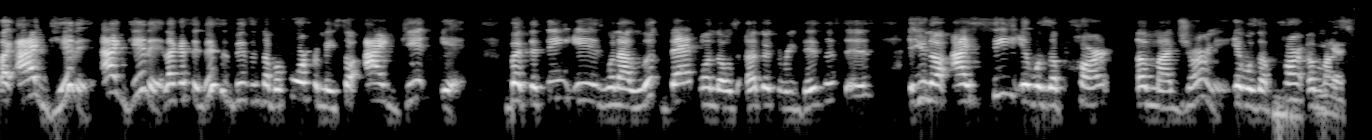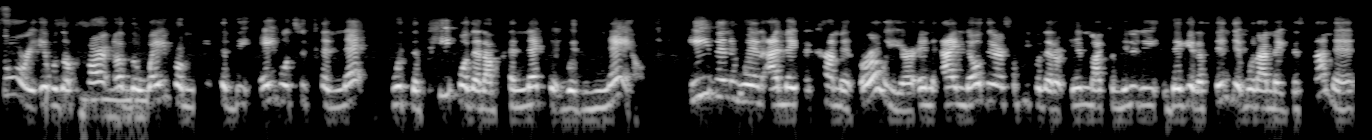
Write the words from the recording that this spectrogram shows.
like I get it. I get it. Like I said, this is business number four for me. So I get it. But the thing is, when I look back on those other three businesses, you know, I see it was a part of my journey. It was a part of my yes. story. It was a part of the mm-hmm. way for me to be able to connect with the people that I'm connected with now even when I made the comment earlier, and I know there are some people that are in my community, they get offended when I make this comment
